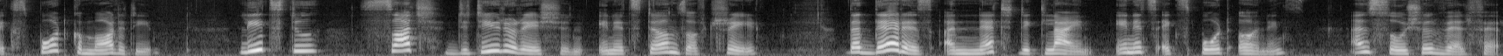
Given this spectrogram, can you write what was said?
export commodity leads to such deterioration in its terms of trade that there is a net decline in its export earnings and social welfare.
